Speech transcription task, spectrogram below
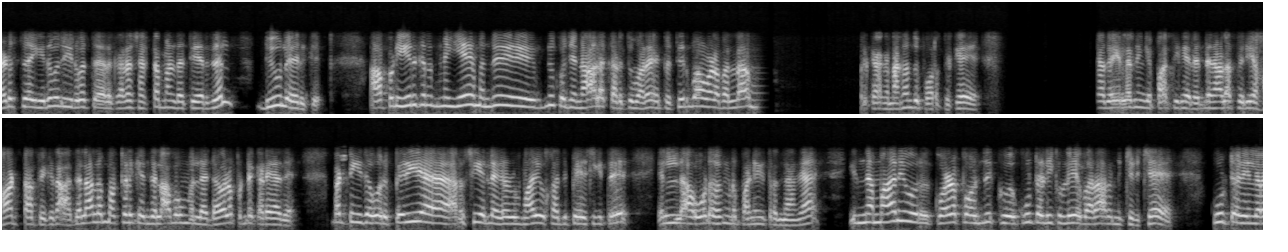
அடுத்த 20, 26க்கான சட்டமன்ற தேர்தல் டியூவில் இருக்குது அப்படி இருக்கிறப்ப ஏன் வந்து இன்னும் கொஞ்சம் நாள கடத்துவாரு. இப்போ திருமாவளவன்லாம் இருக்காங்க நகர்ந்து போகிறதுக்கு அதையெல்லாம் நீங்கள் பார்த்தீங்க ரெண்டு நாளாக பெரிய ஹாட் டாபிக் தான். அதனால மக்களுக்கு எந்த லாபமும் இல்லை டெவலப்மெண்ட்டு கிடையாது. பட் இதை ஒரு பெரிய அரசியல் நிகழ்வு மாதிரி உட்காந்து பேசிக்கிட்டு எல்லா ஊடகங்களும் பண்ணிக்கிட்டு இருந்தாங்க. இந்த மாதிரி ஒரு குழப்பம் வந்து கூ கூட்டணிக்குள்ளேயே வர ஆரம்பிச்சிருச்சே. கூட்டணியில்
